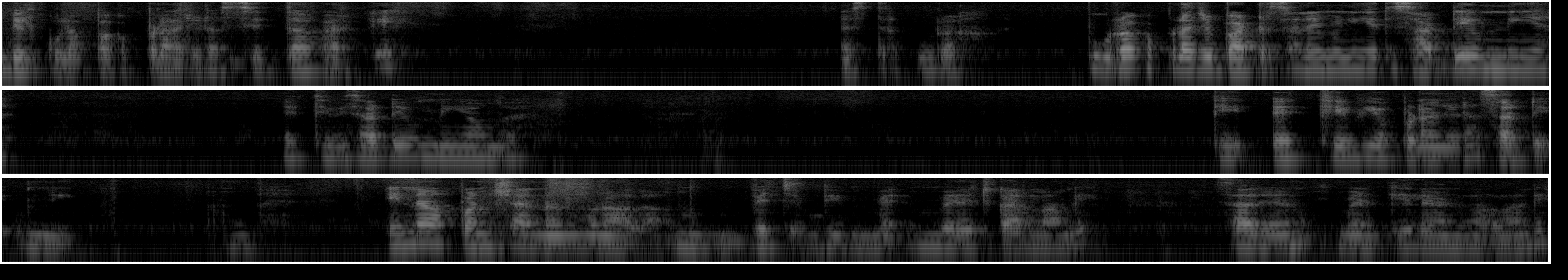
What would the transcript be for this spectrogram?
ਬਿਲਕੁਲ ਆਪਾਂ ਕੱਪੜਾ ਜਿਹੜਾ ਸਿੱਧਾ ਕਰਕੇ ਇਸ ਤਰ੍ਹਾਂ ਪੂਰਾ ਪੂਰਾ ਕੱਪੜਾ ਜੇ ਬਾਰਡਰ ਸਣੇ ਵੀ ਨਹੀਂ ਹੈ ਤੇ 19.5 ਹੈ। ਇੱਥੇ ਵੀ 19.5 ਆਉਂਦਾ ਹੈ। ਤੇ ਇੱਥੇ ਵੀ ਆਪਣਾ ਜਿਹੜਾ 19.5 ਆਉਂਦਾ ਇਹਨਾਂ ਆਪਾਂ ਨਿਸ਼ਾਨਾਂ ਨੂੰ ਬਣਾ ਲਾ, ਵਿੱਚ ਵੀ ਮੈਚ ਕਰ ਲਾਂਗੇ। ਸਾਰਿਆਂ ਨੂੰ ਮਿਣ ਕੇ ਲੈਣ ਲਾ ਲਾਂਗੇ।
